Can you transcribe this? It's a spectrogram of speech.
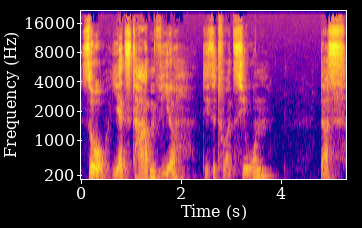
So, jetzt haben wir die Situation, dass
